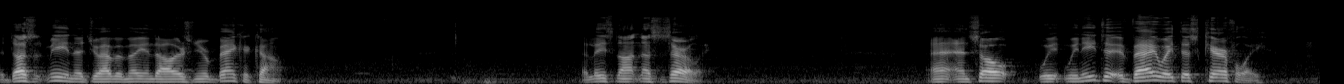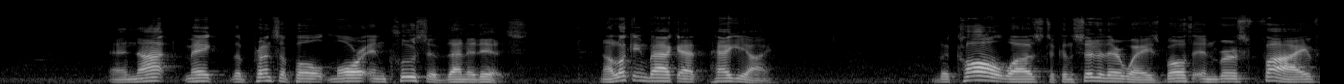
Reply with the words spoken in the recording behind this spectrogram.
It doesn't mean that you have a million dollars in your bank account, at least not necessarily. And, and so we, we need to evaluate this carefully and not make the principle more inclusive than it is. Now, looking back at Haggai, the call was to consider their ways both in verse 5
